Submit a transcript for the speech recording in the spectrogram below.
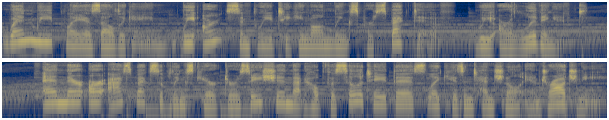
When we play a Zelda game, we aren't simply taking on Link's perspective, we are living it. And there are aspects of Link's characterization that help facilitate this, like his intentional androgyny.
